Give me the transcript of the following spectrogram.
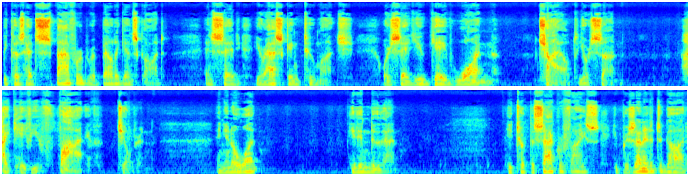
Because had Spafford rebelled against God and said, You're asking too much, or said, You gave one child, your son, I gave you five children. And you know what? He didn't do that. He took the sacrifice, he presented it to God,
